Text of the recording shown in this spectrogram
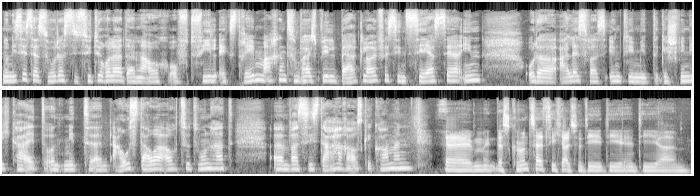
Nun ist es ja so, dass die Südtiroler dann auch oft viel extrem machen. Zum Beispiel Bergläufe sind sehr, sehr in. Oder alles, was irgendwie mit Geschwindigkeit und mit äh, Ausdauer auch zu tun hat. Ähm, was ist da herausgekommen? Ähm, das grundsätzlich, also die, die, die, ähm,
